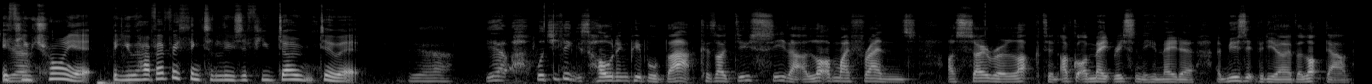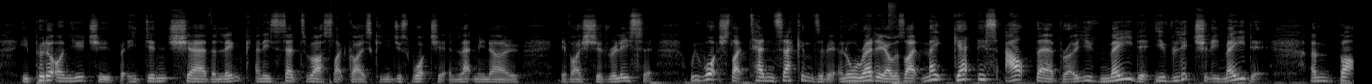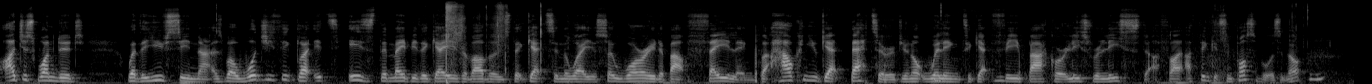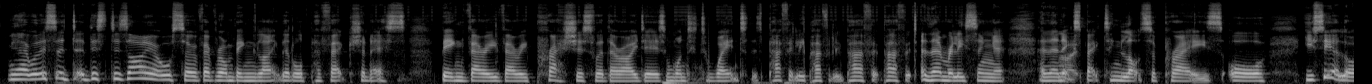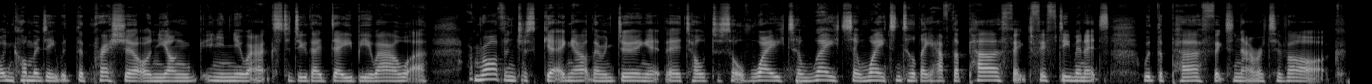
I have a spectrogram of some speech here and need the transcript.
if Yeah. you try it, but you have everything to lose if you don't do it. Yeah. Yeah. Oh, what do you think is holding people back? Because I do see that. A lot of my friends are so reluctant. I've got a mate recently who made a, a music video over lockdown. He put it on YouTube, but he didn't share the link. And he said to us, like, guys, can you just watch it and let me know if I should release it? We watched like 10 seconds of it. And already I was like, mate, get this out there, bro. You've made it. You've literally made it. Um, but I just wondered whether you've seen that as well. What do you think? Like, it's is the maybe the gaze of others that gets in the way. You're so worried about failing, but how can you get better if you're not willing to get feedback or at least release stuff? I, I think it's impossible, is it not? Yeah, well, it's a, this desire also of everyone being like little perfectionists, being very, very precious with their ideas and wanting to wait until it's perfectly, perfectly, perfect, perfect, and then releasing it and then Right. expecting lots of praise. Or you see a lot in comedy with the pressure on young, new acts to do their debut hour. And rather than just getting out there and doing it, they're told to sort of wait and wait and wait until they have the perfect 50 minutes with the perfect narrative arc.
